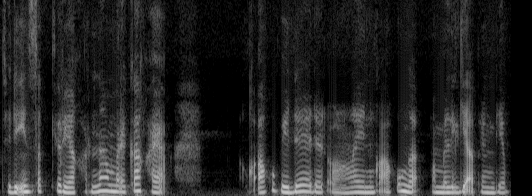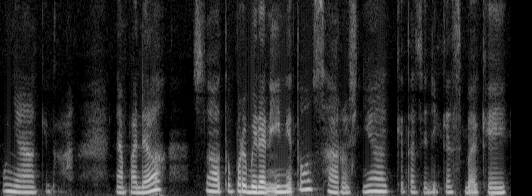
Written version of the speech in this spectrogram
jadi insecure ya karena mereka kayak kok aku beda dari orang lain? Kok aku nggak memiliki apa yang dia punya? Gitu nah padahal suatu perbedaan ini tuh seharusnya kita jadikan sebagai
